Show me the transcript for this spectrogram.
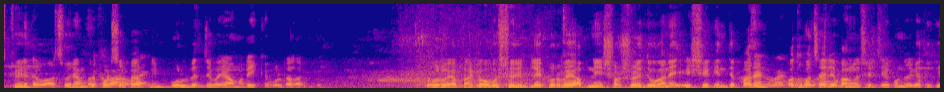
স্ক্রিনে দেওয়া আছে, ওই নাম্বারে হোয়াটসঅ্যাপে আপনি বলবেন যে, ভাই, আমার এই কেবলটা লাগবে। রুবেল ভাই আপনাকে অবশ্যই রিপ্লাই করবে, আপনি সরাসরি দোকানে এসে কিনতে পারেন, অথবা চাইলে বাংলাদেশের যে কোনো জায়গা থেকে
